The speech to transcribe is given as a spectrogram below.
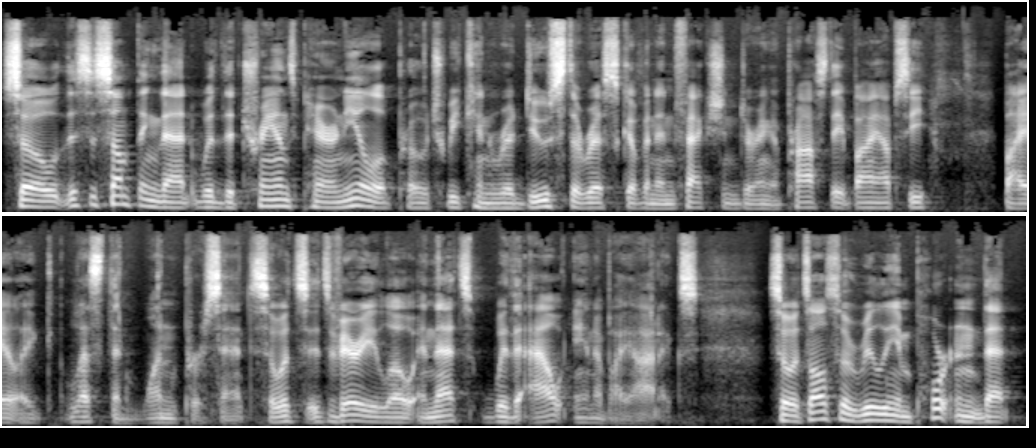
So this is something that with the transperineal approach, we can reduce the risk of an infection during a prostate biopsy by like less than 1%. So it's it's very low and that's without antibiotics. So it's also really important that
